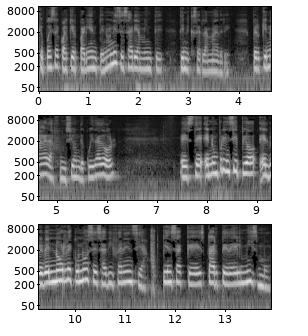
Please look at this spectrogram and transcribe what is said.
que puede ser cualquier pariente, no necesariamente tiene que ser la madre, pero quien haga la función de cuidador, este, en un principio el bebé no reconoce esa diferencia, piensa que es parte de él mismo,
